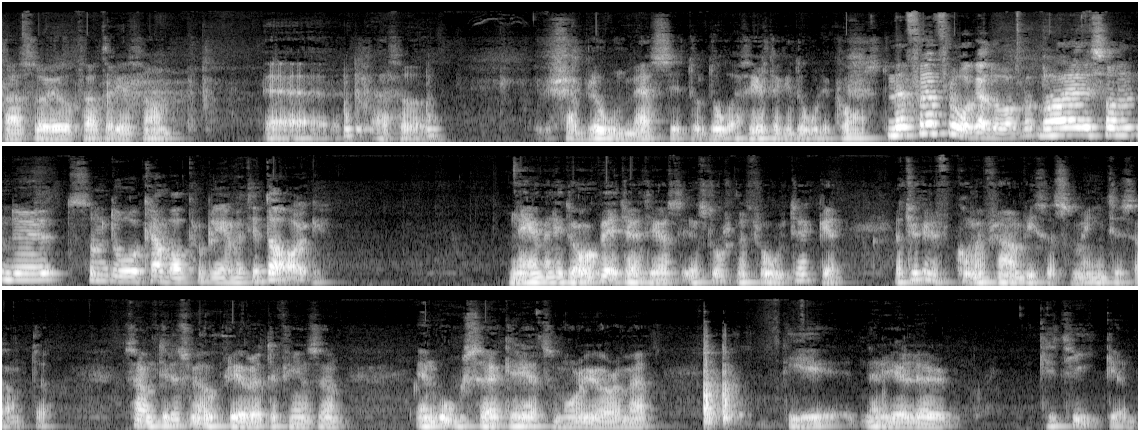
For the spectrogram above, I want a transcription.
Alltså jag uppfattade det som eh, alltså, schablonmässigt och då, alltså helt enkelt dålig konst. Men får jag fråga då, vad är det som, nu, som då kan vara problemet idag? Nej men idag vet jag inte, jag, jag står som ett frågetecken. Jag tycker det kommer fram vissa som är intressanta. Samtidigt som jag upplever att det finns en, en osäkerhet som har att göra med att det, när det gäller kritiken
